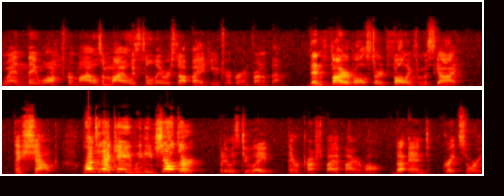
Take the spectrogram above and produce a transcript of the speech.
When they walked for miles and miles till they were stopped by a huge river in front of them. Then fireballs started falling from the sky, They shout, "Run to that cave! We need shelter!" but it was too late. They were crushed by a fireball. The end. Great story.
